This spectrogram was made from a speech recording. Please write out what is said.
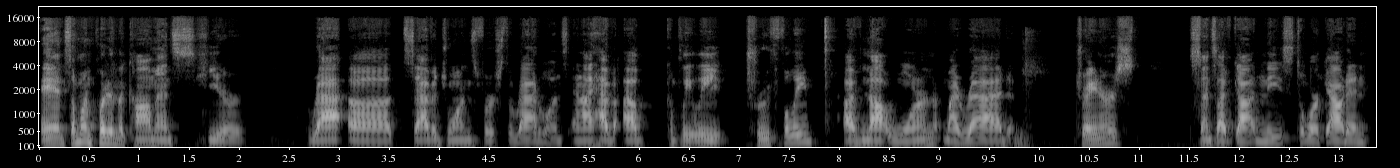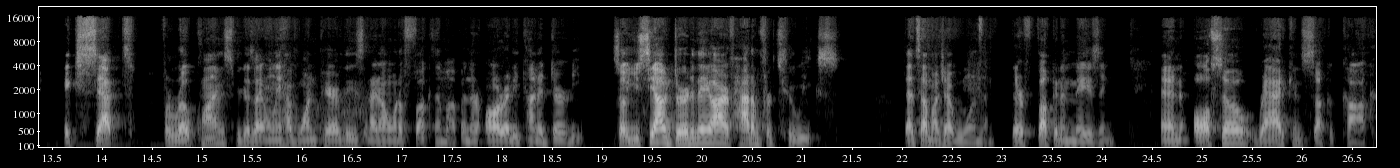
And someone put in the comments here, rat uh savage ones versus the rad ones. And I have I've completely truthfully, I've not worn my rad trainers since I've gotten these to work out in, except for rope climbs because I only have one pair of these and I don't want to fuck them up and they're already kind of dirty. So you see how dirty they are? I've had them for two weeks. That's how much I've worn them. They're fucking amazing. And also, Rad can suck a cock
